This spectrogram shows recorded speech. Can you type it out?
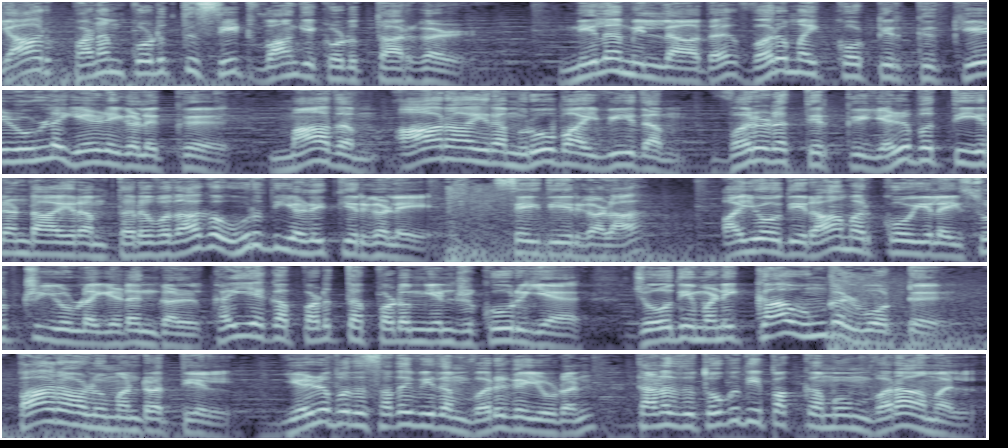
யார் பணம் கொடுத்து சீட் வாங்கி கொடுத்தார்கள்? நிலமில்லாத வறுமை கோட்டிற்கு கீழுள்ள ஏழைகளுக்கு மாதம் ஆறாயிரம் ரூபாய் வீதம் வருடத்திற்கு எழுபத்தி இரண்டாயிரம் தருவதாக உறுதியளித்தீர்களே. செய்தீர்களா? அயோத்தி ராமர் கோயிலை சுற்றியுள்ள இடங்கள் கையகப்படுத்தப்படும் என்று கூறிய ஜோதிமணிக்கா உங்கள் ஓட்டு? பாராளுமன்றத்தில் எழுபது சதவீதம் வருகையுடன் தனது தொகுதி பக்கமும் வராமல்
